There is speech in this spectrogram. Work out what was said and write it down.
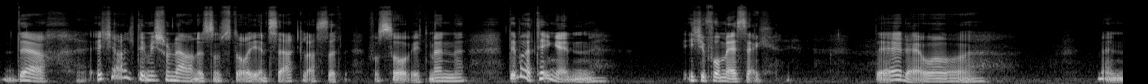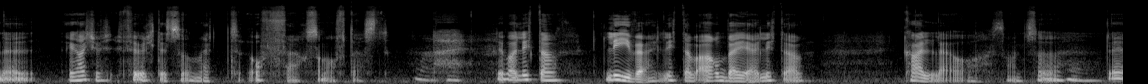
der er ikke alltid misjonærene som står i en særklasse, for så vidt. Men det var ting en ikke får med seg. Det er det, og Men jeg har ikke følt det som et offer, som oftest. Nei. Det var litt av livet, litt av arbeidet, litt av kallet og sånn. Så mm. det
